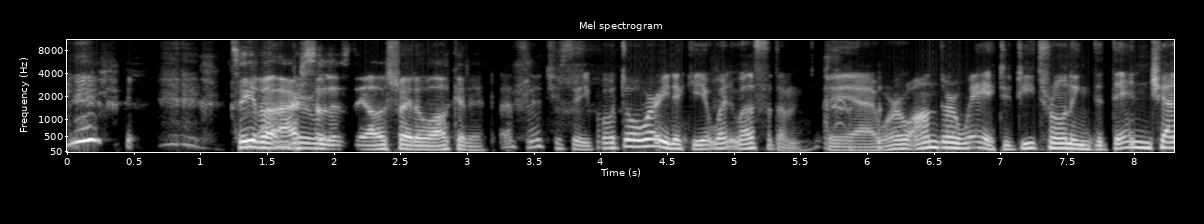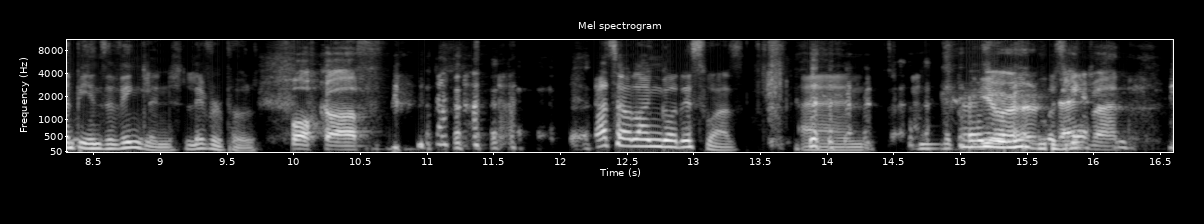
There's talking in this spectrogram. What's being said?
think about Arsenal as they always try to walk it in. That's it, you see. But don't worry, Nicky, it went well for them. They uh, were on their way to dethroning the then champions of England, Liverpool. Fuck off. That's how long ago this was. Um, and the Premier League was yet, man.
